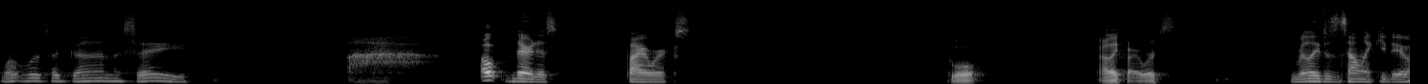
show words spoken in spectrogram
What was I gonna say? Ah. Oh, there it is. Fireworks. cool. I like fireworks. Really doesn't sound like you do.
